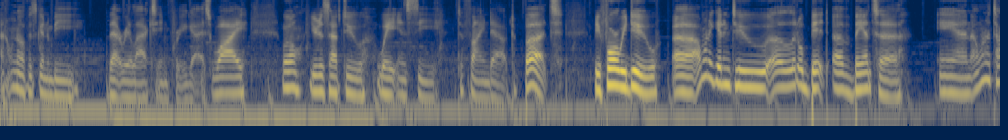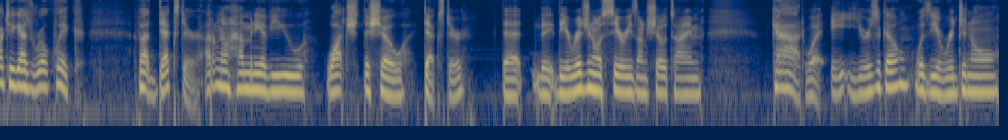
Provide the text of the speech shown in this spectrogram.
i don't know if it's going to be that relaxing for you guys. Why? Well you just have to wait and see to find out. But before we do uh, i want to get into a little bit of banter and i want to talk to you guys real quick about dexter. I don't know how many of you watch the show dexter that the the original series on showtime God, what, eight years ago was the original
